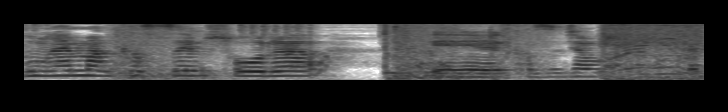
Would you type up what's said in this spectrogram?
Bunu hemen kasayım sonra eee kasacağım. Kaç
